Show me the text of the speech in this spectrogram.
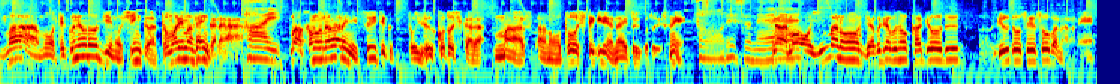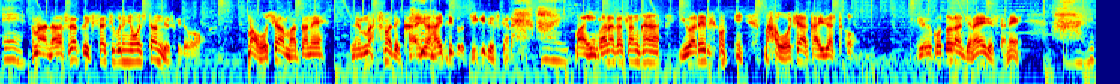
まあもうテクノロジーの進化は止まりませんから、はい、まあその流れについていくということしか、まあ、あの投資的にはないということですね。そうですね。だからもう今のジャブジャブの過剰流動性相場ならね、ええ、まあナスダック久しぶりに押したんですけど、まあ押しはまたね、年末まで買いが入ってくる時期ですから、はい、まあ今中さんが言われるように、まあ、おしゃ買いだということなんじゃないですかね。はい、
